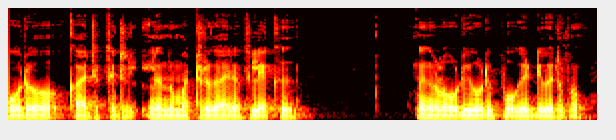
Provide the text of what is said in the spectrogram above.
ഓരോ കാര്യത്തിൽ നിന്നും മറ്റൊരു കാര്യത്തിലേക്ക് നിങ്ങൾ ഓടി ഓടി പോകേണ്ടി വരുന്നു.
